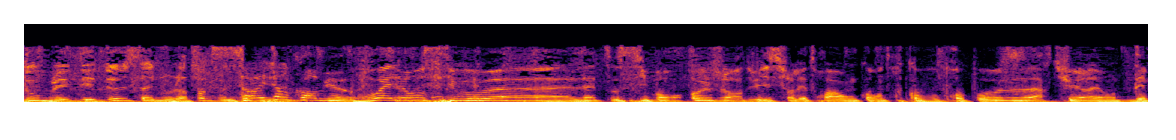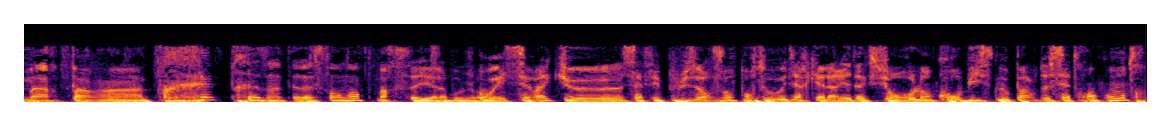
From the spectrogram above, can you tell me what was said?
doublé des deux, ça ne nous l'a pas conseillé. Ça aurait été encore mieux. Voyons si vous euh, êtes aussi bon aujourd'hui sur les trois rencontres qu'on vous propose, Arthur, et on démarre par un très très intéressant Nantes-Marseille à la Beaujoire. Oui, c'est vrai que ça fait plusieurs jours pour tout vous dire qu'à la rédaction, Roland Courbis nous parle de cette rencontre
